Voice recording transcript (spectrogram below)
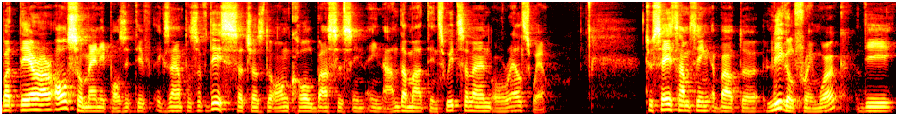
But there are also many positive examples of this, such as the on call buses in, in Andermatt in Switzerland or elsewhere. To say something about the legal framework the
